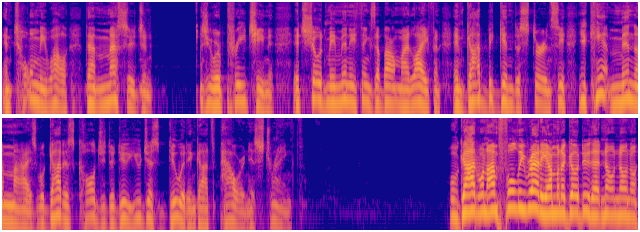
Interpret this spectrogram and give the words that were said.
and told me, wow, that message and as you were preaching, it showed me many things about my life, and, and God began to stir. And see, you can't minimize what God has called you to do, you just do it in God's power and His strength. Well, God, when I'm fully ready, I'm going to go do that. No, no, no.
